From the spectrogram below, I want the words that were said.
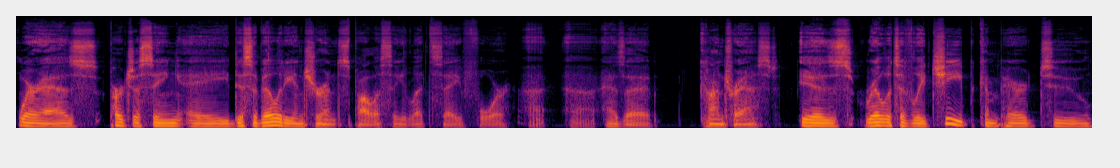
Whereas purchasing a disability insurance policy, let's say for uh, uh, as a contrast, is relatively cheap compared to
